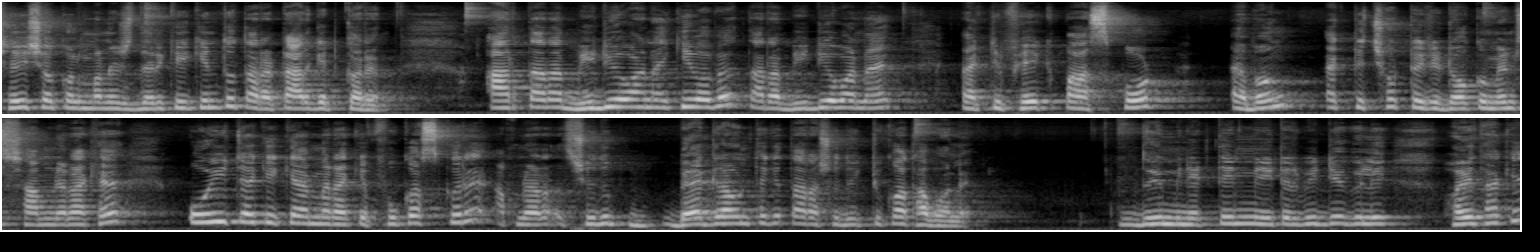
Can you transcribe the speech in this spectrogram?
সেই সকল মানুষদেরকেই কিন্তু তারা টার্গেট করে। আর তারা ভিডিও বানায় কীভাবে? তারা ভিডিও বানায় একটি ফেক পাসপোর্ট এবং একটি ছোট্ট একটি ডকুমেন্টস সামনে রাখে। ওইটাকে ক্যামেরাকে ফোকাস করে আপনার শুধু ব্যাকগ্রাউন্ড থেকে তারা শুধু একটু কথা বলে। দুই মিনিট, তিন মিনিটের ভিডিওগুলি হয়ে থাকে।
